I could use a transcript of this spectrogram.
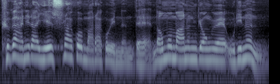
그가 아니라 예수라고 말하고 있는데 너무 많은 경우에 우리는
